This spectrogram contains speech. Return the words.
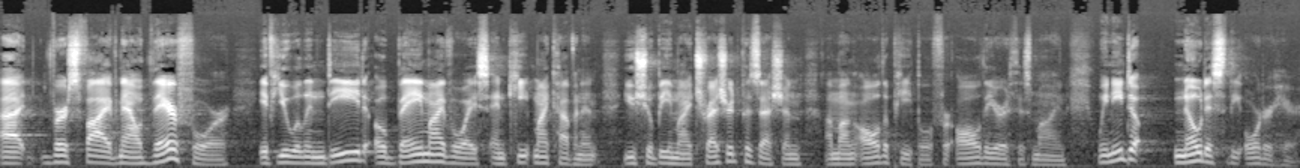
Uh, verse 5 Now, therefore, if you will indeed obey my voice and keep my covenant, you shall be my treasured possession among all the people, for all the earth is mine. We need to notice the order here.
